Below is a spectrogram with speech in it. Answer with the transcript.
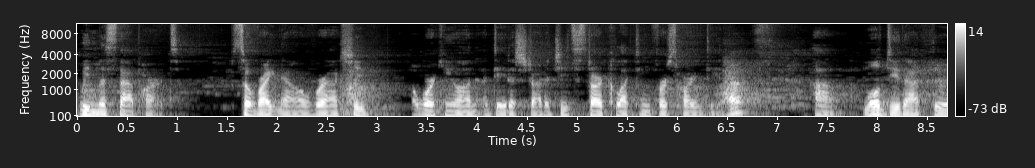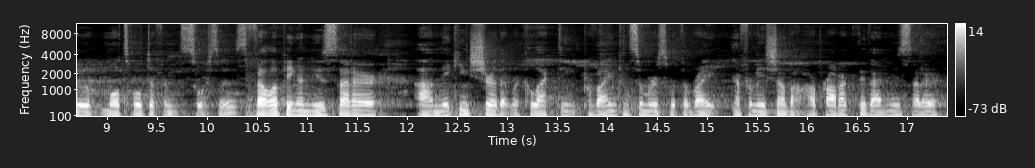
we missed that part. So, right now, we're actually working on a data strategy to start collecting first party data. Um, we'll do that through multiple different sources, developing a newsletter uh, making sure that we're collecting, providing consumers with the right information about our product through that newsletter,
